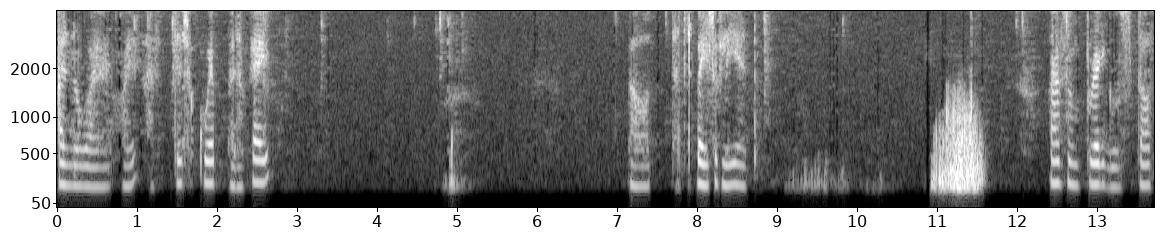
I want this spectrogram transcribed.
I don't know why I have this equipped, but okay. Well, that's basically it. I have some pretty good stuff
